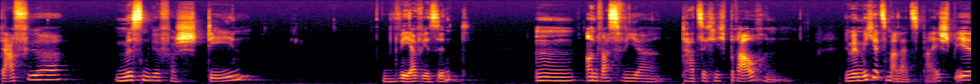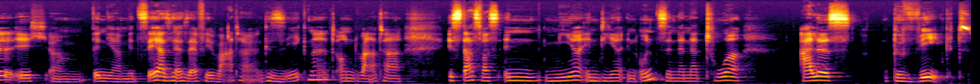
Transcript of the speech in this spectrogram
Dafür müssen wir verstehen, wer wir sind mm, und was wir tatsächlich brauchen. Nehmen wir mich jetzt mal als Beispiel. Ich ähm, bin ja mit sehr, sehr, sehr viel Vata gesegnet und Vata ist das, was in mir, in dir, in uns, in der Natur alles bewegt.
